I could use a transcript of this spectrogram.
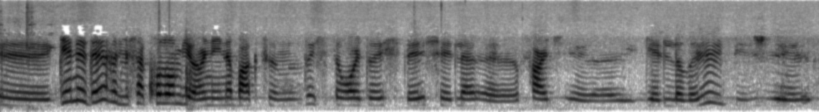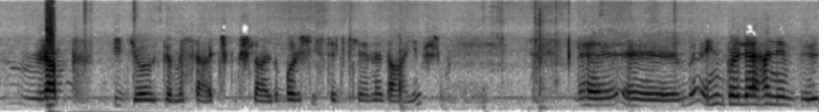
E, gene de hani mesela Kolombiya örneğine baktığımızda işte orada işte şeyler e, farc e, gerillaları bir e, rap video ile mesela çıkmışlardı barış istediklerine dair. Ve e, en böyle hani e,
